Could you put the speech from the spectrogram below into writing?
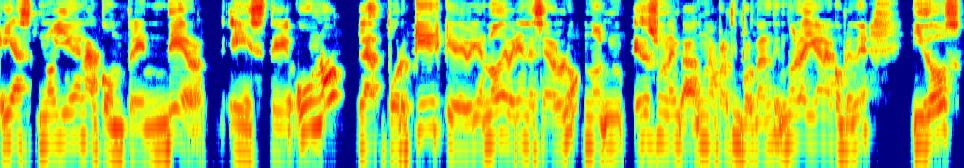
ellas no llegan a comprender, este, uno, la, por qué es que deberían, no deberían de hacerlo, no, esa es una, una, parte importante, no la llegan a comprender, y dos,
